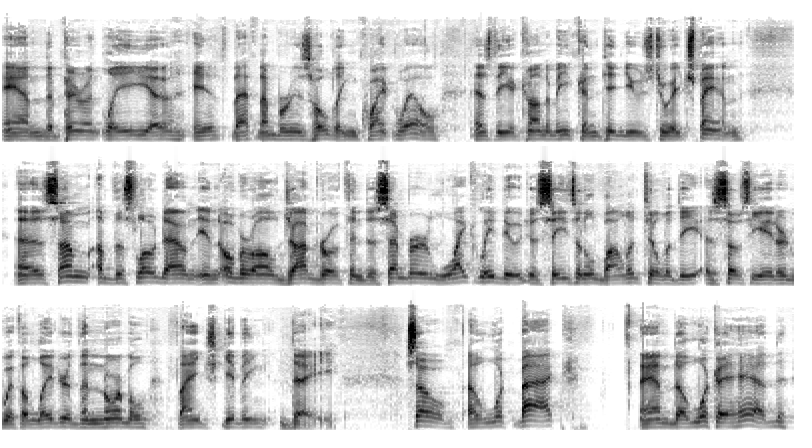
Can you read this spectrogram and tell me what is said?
And apparently, uh, it, that number is holding quite well as the economy continues to expand. Uh, some of the slowdown in overall job growth in December likely due to seasonal volatility associated with a later than normal Thanksgiving Day. So, a look back and a look ahead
